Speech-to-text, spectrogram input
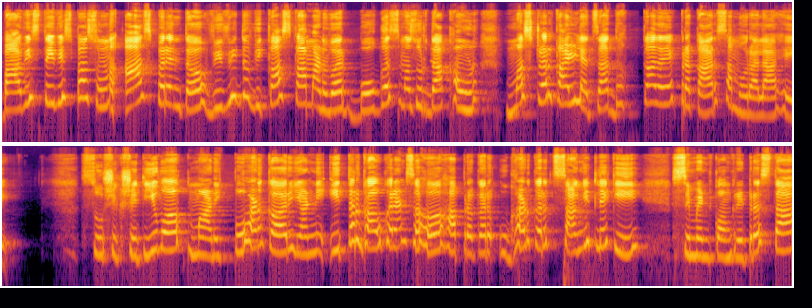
बावीस तेवीसपासून आजपर्यंत विविध विकास कामांवर बोगस मजूर दाखवून मस्टर काढल्याचा धक्कादायक प्रकार समोर आला आहे. सुशिक्षित युवक माणिक पोहणकर यांनी इतर गावकऱ्यांसह हा प्रकार उघड करत सांगितले की सिमेंट कॉन्क्रीट रस्ता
